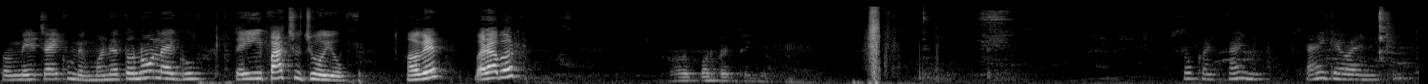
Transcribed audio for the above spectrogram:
તો મેં ચાખ્યું મેં મને તો ન લાગ્યું. તો એ પાછું જોયું. હવે બરાબર? પરફેક્ટ થઈ ગયો. શું કઈ કાંઈ નહીં. કાંઈ કહેવાય નહીં.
